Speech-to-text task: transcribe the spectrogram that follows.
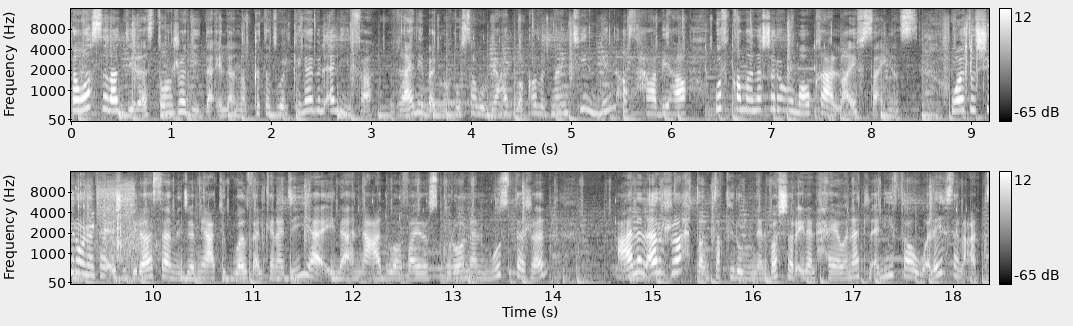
توصلت دراسة جديدة إلى أن القطط والكلاب الأليفة غالبا ما تصاب بعدوى كوفيد-19 من أصحابها وفق ما نشره موقع لايف ساينس وتشير نتائج دراسة من جامعة جويلف الكندية إلى أن عدوى فيروس كورونا المستجد على الأرجح تنتقل من البشر إلى الحيوانات الأليفة وليس العكس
